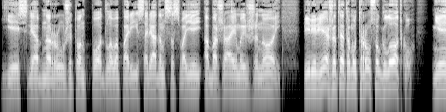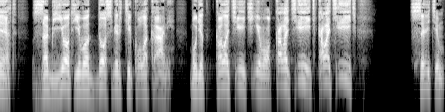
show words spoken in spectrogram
Если обнаружит он подлого Париса рядом со своей обожаемой женой, перережет этому трусу глотку. Нет, забьет его до смерти кулаками, будет колотить его, колотить, колотить. С этим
